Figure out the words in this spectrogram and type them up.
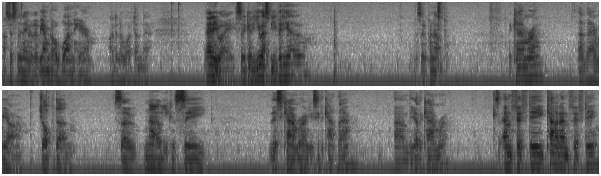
That's just the name of it. We haven't got a 1 here. I don't know what I've done there. Anyway, so we go to USB video. Let's open up the camera and there we are. Job done. So now you can see this camera and you see the cat there and the other camera. It's M50, Canon M50.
